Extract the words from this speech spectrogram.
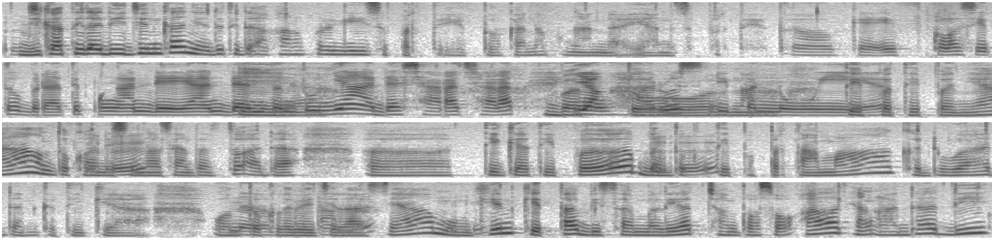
-hmm. Jika tidak diizinkan, dia tidak akan pergi seperti itu karena pengandaian seperti itu. Oke, if clause itu berarti pengandaian dan Iya. tentunya ada syarat-syarat yang harus Betul. dipenuhi. Nah, ya. tipe-tipenya untuk conditional sentence itu ada eh, tiga tipe, bentuk tipe pertama, kedua, dan ketiga. Untuk Nah, lebih pertama. jelasnya, mungkin kita bisa melihat contoh soal yang ada di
